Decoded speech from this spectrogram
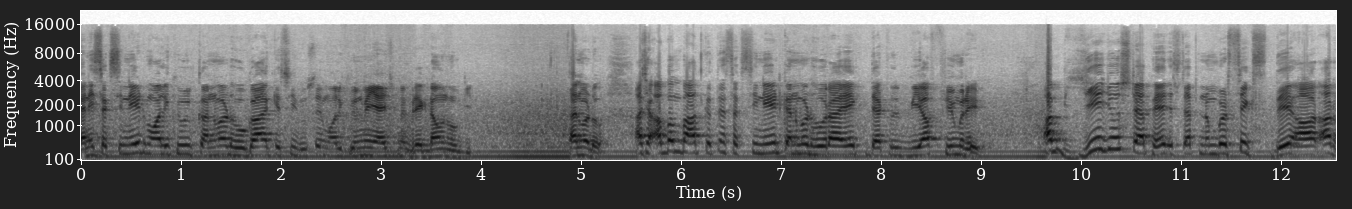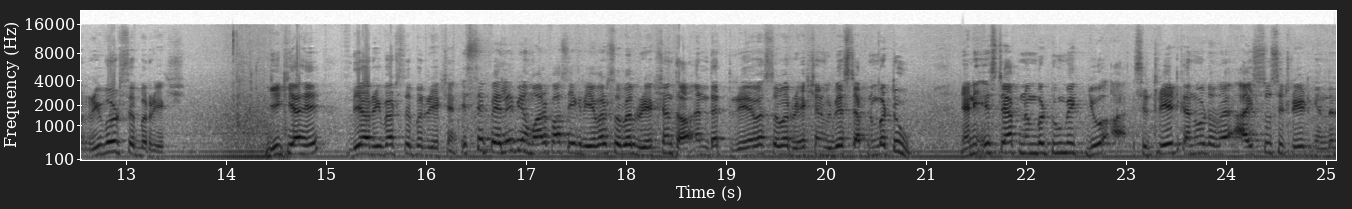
यानी सक्सीनेट मॉलिक्यूल कन्वर्ट होगा किसी दूसरे मॉलिक्यूल में या इसमें ब्रेकडाउन होगी। कन्वर्ट हो। अच्छा अब हम बात करते हैं सक्सीनेट कन्वर्ट हो रहा है एक that will be a fumarate अब ये जो स्टेप है step number six they are a reversible reaction ये क्या है? दे आर रिवर्सेबल रिएक्शन इससे पहले भी हमारे पास एक रिवर्सेबल रिएक्शन था and that reversible reaction will be step number two यानी स्टेप नंबर टू में जो सिट्रेट कन्वर्ट हो रहा है आइसो सिट्रेट के अंदर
